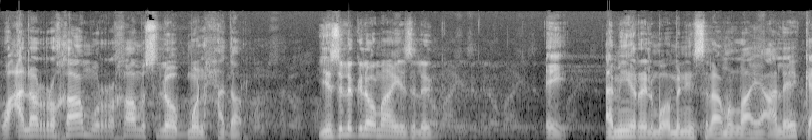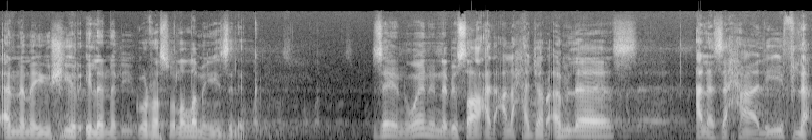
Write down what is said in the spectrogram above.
وعلى الرخام والرخام سلوب منحدر. يزلق لو ما يزلق. إي أمير المؤمنين سلام الله عليه كأنما يشير إلى النبي يقول رسول الله ما يزلق. زين وين النبي صاعد؟ على حجر أملس على زحاليف؟ لا.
